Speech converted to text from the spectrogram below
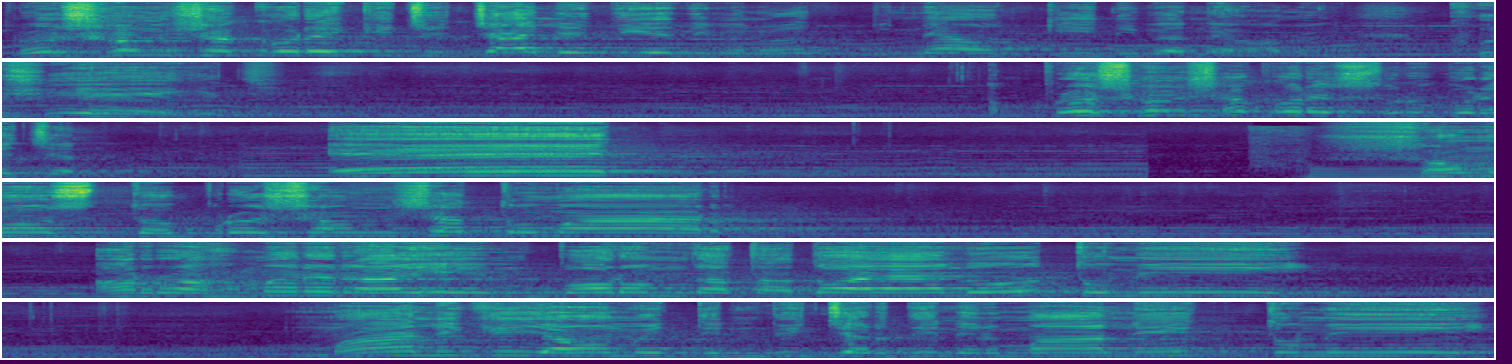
প্রশংসা করে কিছু চাইলে দিয়ে দিবেন নেও, কি দিবে, নেও, আমি খুশি হয়ে গেছি। প্রশংসা করে শুরু করেছেন, এক, সমস্ত প্রশংসা তোমার। আর রহমান রাহিম পরম দাতা দয়ালু, তুমি। মালিক ইয়াউমিদ্দিন বিচার দিনের মালিক, তুমি।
